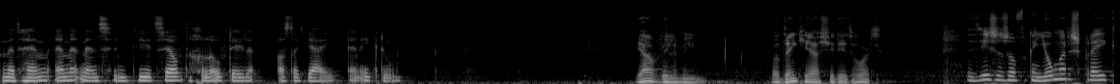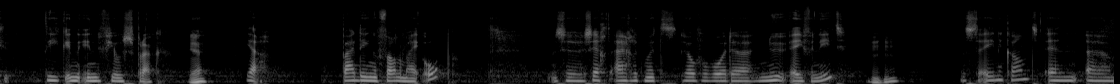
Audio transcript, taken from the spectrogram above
met Hem en met mensen die hetzelfde geloof delen als dat jij en ik doen. Ja, Willemien. Wat denk je als je dit hoort? Het is alsof ik een jongere spreek die ik in de interview sprak. Ja? Ja. Een paar dingen vallen mij op. Ze zegt eigenlijk met zoveel woorden nu even niet. Mhm. Dat is de ene kant. En ehm,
